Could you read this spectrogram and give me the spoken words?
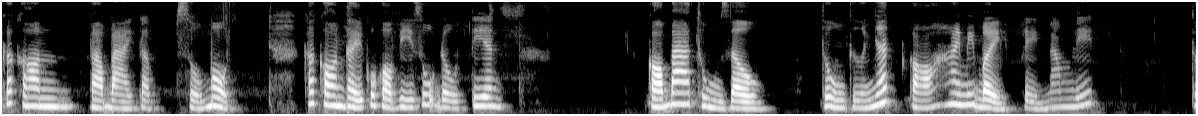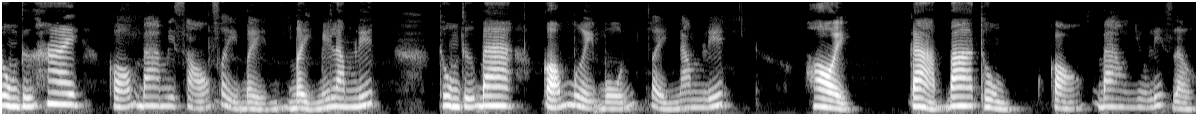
các con vào bài tập số 1. Các con thấy cô có ví dụ đầu tiên. Có 3 thùng dầu. Thùng thứ nhất có 27,5 lít. Thùng thứ hai có 36,75 lít. Thùng thứ ba có 14,5 lít. Hỏi cả 3 thùng có bao nhiêu lít dầu?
